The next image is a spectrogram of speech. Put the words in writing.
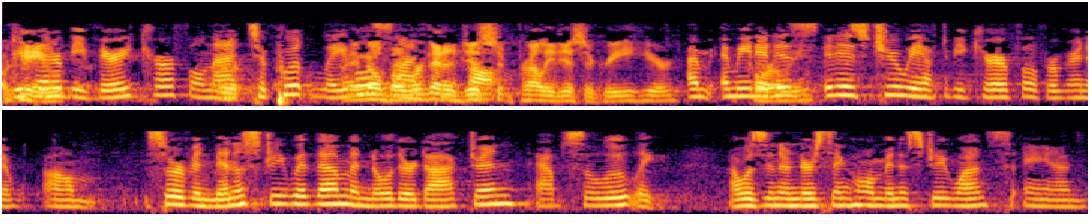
Okay. We better be very careful not to put labels. I labels know, but we're going to dis- probably disagree here. I, I mean, it is, it is true. We have to be careful if we're going to um, serve in ministry with them and know their doctrine. Absolutely. I was in a nursing home ministry once, and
